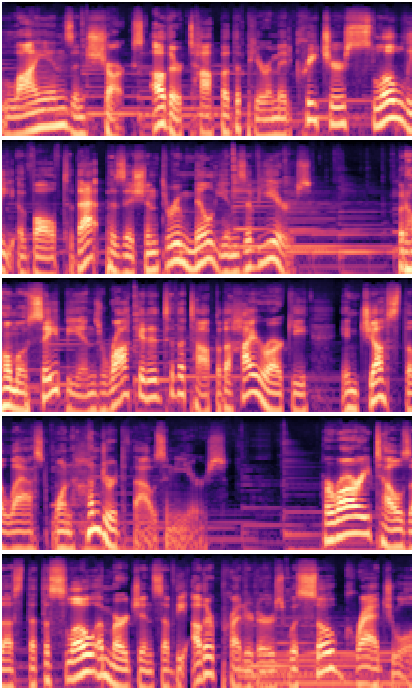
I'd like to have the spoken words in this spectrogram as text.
Lions and sharks, other top of the pyramid creatures, slowly evolved to that position through millions of years but Homo sapiens rocketed to the top of the hierarchy in just the last 100,000 years. Harari tells us that the slow emergence of the other predators was so gradual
